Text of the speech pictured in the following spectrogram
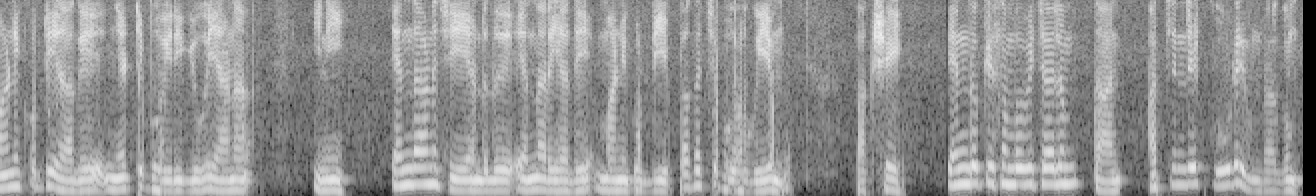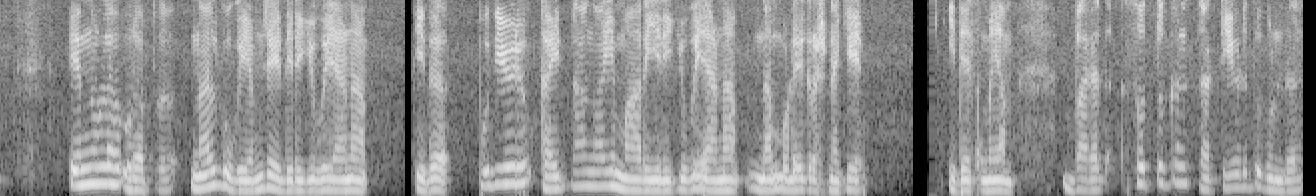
മണിക്കുട്ടിയാകെ ഞെട്ടിപ്പോയിരിക്കുകയാണ്. ഇനി എന്താണ് ചെയ്യേണ്ടത് എന്നറിയാതെ മണിക്കുട്ടി പകച്ചു പോവുകയും. പക്ഷേ എന്തൊക്കെ സംഭവിച്ചാലും താൻ അച്ഛന്റെ കൂടെ ഉണ്ടാകും എന്നുള്ള ഉറപ്പ് നൽകുകയും ചെയ്തിരിക്കുകയാണ്. ഇത് പുതിയൊരു കൈത്താങ്ങായി മാറിയിരിക്കുകയാണ് നമ്മുടെ കൃഷ്ണയ്ക്ക്. ഇതേസമയം ഭരത് സ്വത്തുക്കൾ തട്ടിയെടുത്തുകൊണ്ട്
